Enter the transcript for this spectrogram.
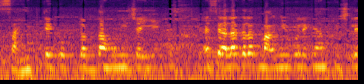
साहित्य को उपलब्धता होनी चाहिए। ऐसे अलग अलग मांगनियों को लेकर हम पिछले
